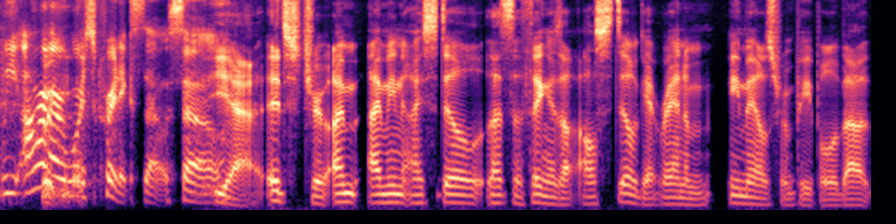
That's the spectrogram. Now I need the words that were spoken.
We are our worst critics, though. So yeah, it's true. I'm. I mean, I still. That's the thing is, I'll, I'll still get random emails from people about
